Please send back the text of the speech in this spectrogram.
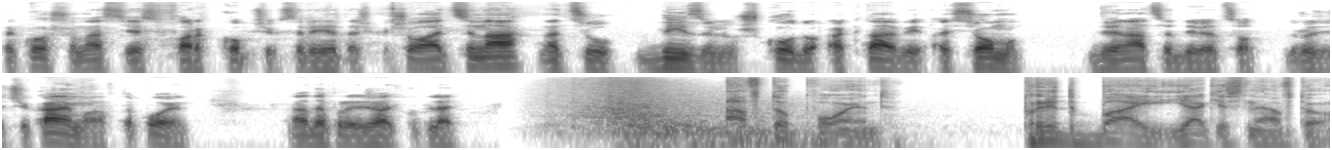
також у нас є фаркопчик регеточкою. Що а ціна на цю дизельну шкоду Октаві А7 12 900. Друзі, чекаємо автопоінт. Треба приїжджати купляти. Автопоінт. Придбай якісне авто.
